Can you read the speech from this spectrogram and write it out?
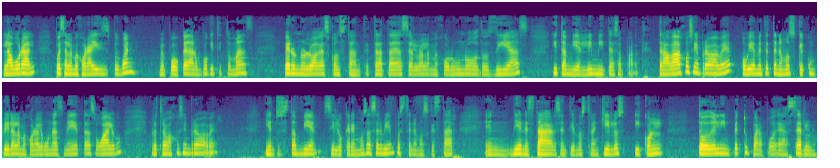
laboral, pues a lo mejor ahí dices, pues bueno, me puedo quedar un poquitito más, pero no lo hagas constante. Trata de hacerlo a lo mejor uno o dos días y también limita esa parte. Trabajo siempre va a haber, obviamente tenemos que cumplir a lo mejor algunas metas o algo, pero trabajo siempre va a haber. Y entonces también, si lo queremos hacer bien, pues tenemos que estar en bienestar, sentirnos tranquilos y con todo el ímpetu para poder hacerlo.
